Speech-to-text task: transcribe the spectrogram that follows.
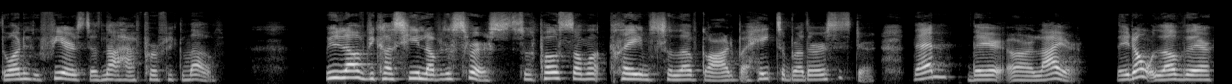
The one who fears does not have perfect love. We love because he loved us first. Suppose someone claims to love God but hates a brother or sister. Then they are a liar. They don't love their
